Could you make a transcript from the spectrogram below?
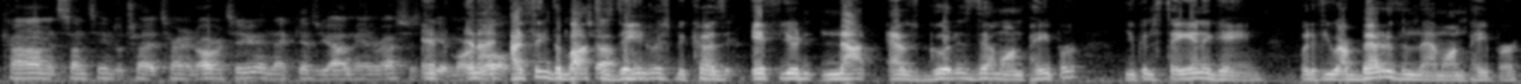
come, and some teams will try to turn it over to you, and that gives you odd man rushes to and get more and I, goals. I think the Catch box is up. dangerous because if you're not as good as them on paper, you can stay in a game. But if you are better than them on paper,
